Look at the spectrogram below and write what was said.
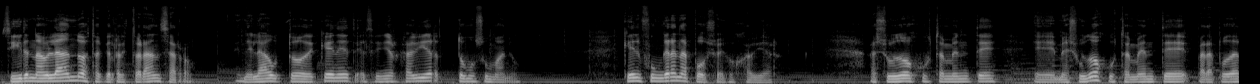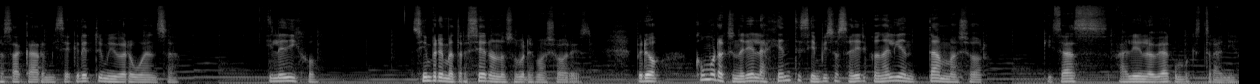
Siguieron hablando hasta que el restaurante cerró. En el auto de Kenneth, el señor Javier tomó su mano. Ken fue un gran apoyo, dijo Javier. Ayudó justamente eh, me ayudó justamente para poder sacar mi secreto y mi vergüenza. Y le dijo, siempre me atrayeron los hombres mayores, pero ¿cómo reaccionaría la gente si empiezo a salir con alguien tan mayor? Quizás alguien lo vea como extraño.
